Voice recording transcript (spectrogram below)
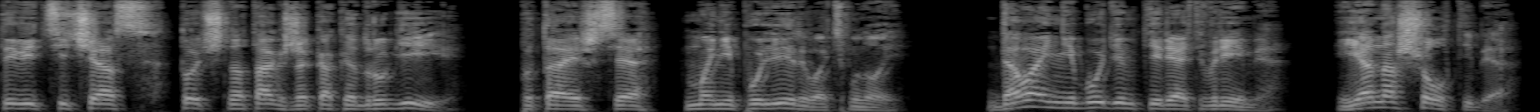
Ты ведь сейчас точно так же, как и другие, пытаешься манипулировать мной. Давай не будем терять время. Я нашел тебя.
